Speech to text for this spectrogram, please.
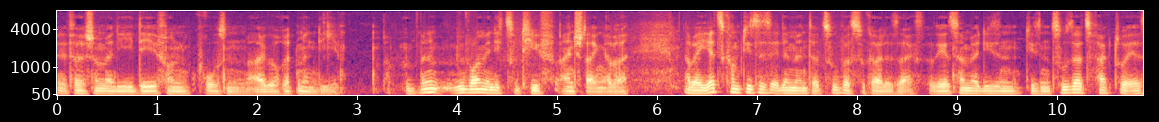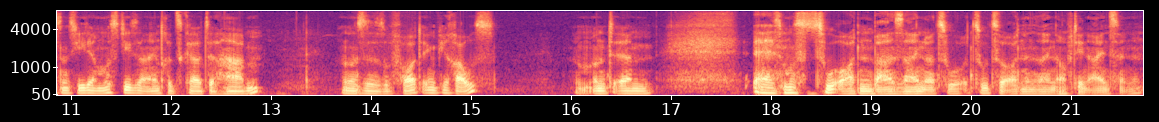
das war schon mal die Idee von großen Algorithmen, die wollen wir nicht zu tief einsteigen, aber, aber jetzt kommt dieses Element dazu, was du gerade sagst. Also jetzt haben wir diesen, diesen Zusatzfaktor. Erstens, jeder muss diese Eintrittskarte haben, sonst ist er sofort irgendwie raus. Und ähm, es muss zuordnenbar sein oder zu, zuzuordnen sein auf den Einzelnen.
